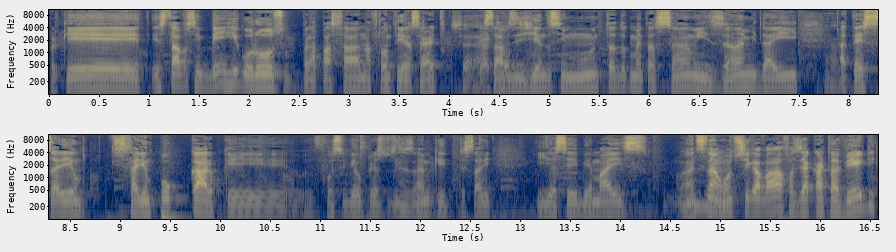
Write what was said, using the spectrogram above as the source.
Porque estava assim bem rigoroso para passar na fronteira, certo? Certo. Estava exigindo assim muita documentação e exame, daí Ah. até estaria, estaria um pouco caro, porque fosse ver o preço dos exames que precisaria, ia ser bem mais Antes não, antes chegava lá, fazia a carta verde.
